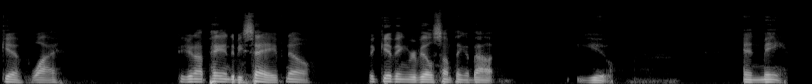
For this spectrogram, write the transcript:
Give. Why? Because you're not paying to be saved. No. But giving reveals something about you and me.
